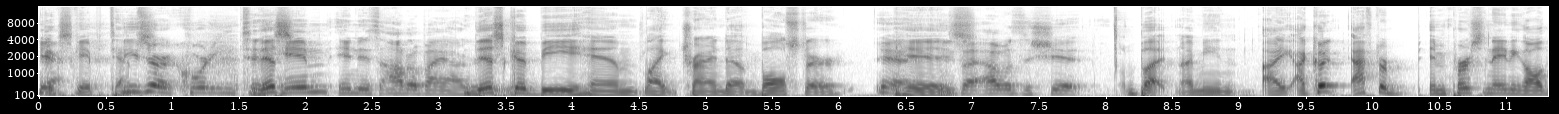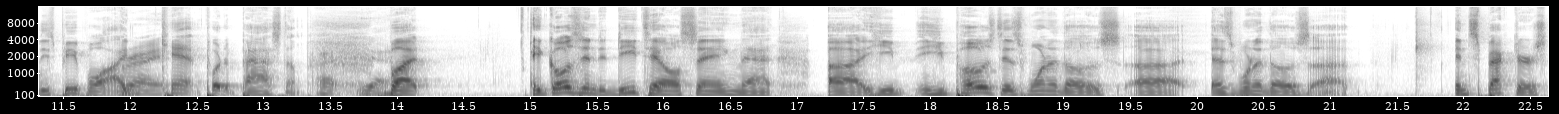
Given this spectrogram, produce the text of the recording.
escape attempts. These are according to This- him in his autobiography. this could be him like trying to bolster yeah, his he's like, I was the shit. but I mean, I I could after impersonating all these people, I Right. can't put it past him. I, yeah. But it goes into detail saying that uh, he he posed as one of those uh, as one of those uh, inspectors,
